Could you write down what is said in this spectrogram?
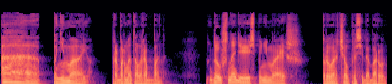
«А, понимаю», — пробормотал Раббан. «Да уж, надеюсь, понимаешь», — проворчал про себя барон.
